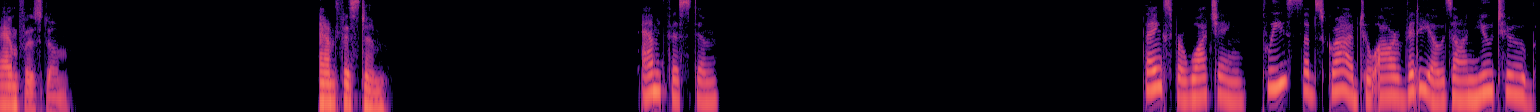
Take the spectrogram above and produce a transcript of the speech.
Amphistem. Amphistem. Amphistem. Thanks for watching. Please subscribe to our videos on YouTube.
